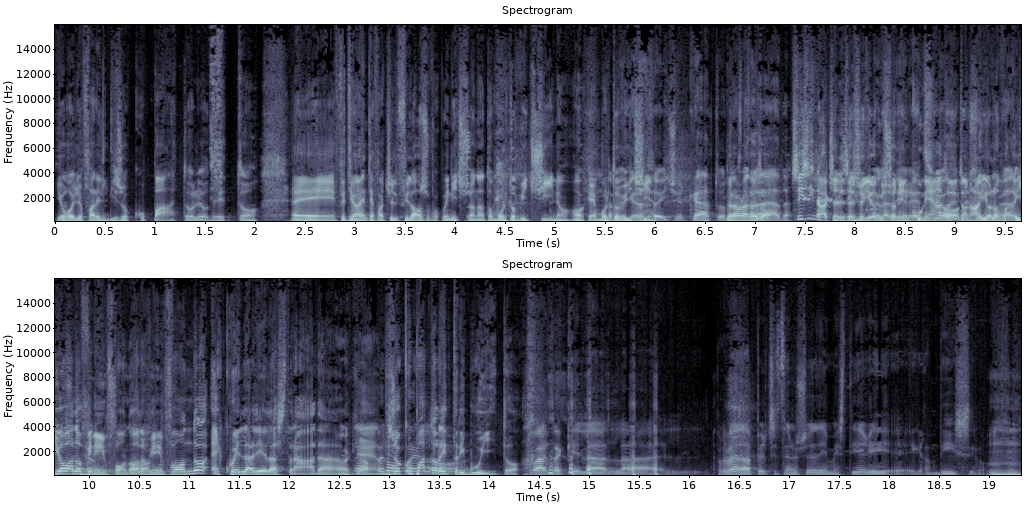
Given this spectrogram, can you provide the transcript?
io voglio fare il disoccupato, le ho detto. Eh, effettivamente faccio il filosofo, quindi ci sono andato molto vicino. Ok, molto Perché vicino. Hai cercato Però una cosa... Sì, sì, no, cioè nel senso io mi sono incuneato, ho detto no, io, lo, io vado fino in fondo, vado fino in fondo e quella lì è la strada. Ok, no, disoccupato quello... retribuito. Guarda che la, la problema della percezione sociale dei mestieri è grandissimo. Mm-hmm.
